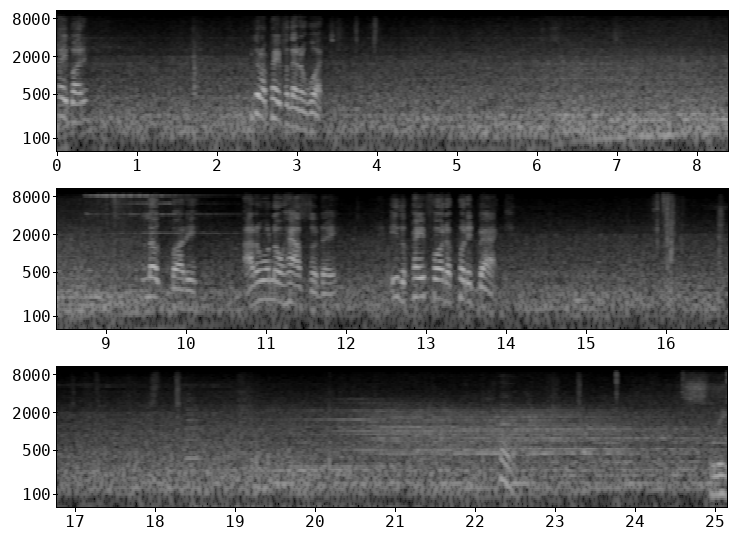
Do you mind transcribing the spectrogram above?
Hey, buddy. You gonna pay for that or what? Look, buddy, I don't want no hassle today. Either pay for it or put it back. Sleep.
